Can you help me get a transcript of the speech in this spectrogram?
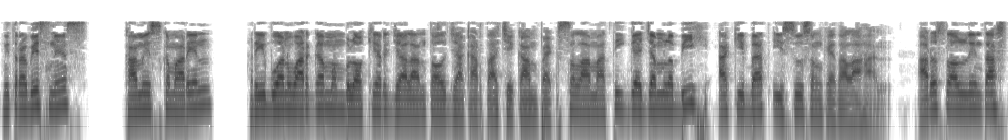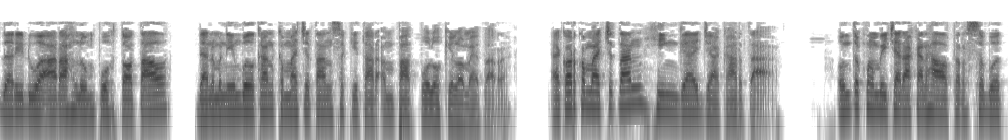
Mitra bisnis, Kamis kemarin, ribuan warga memblokir jalan tol Jakarta Cikampek selama tiga jam lebih akibat isu sengketa lahan. Arus lalu lintas dari dua arah lumpuh total dan menimbulkan kemacetan sekitar 40 km. Ekor kemacetan hingga Jakarta. Untuk membicarakan hal tersebut,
